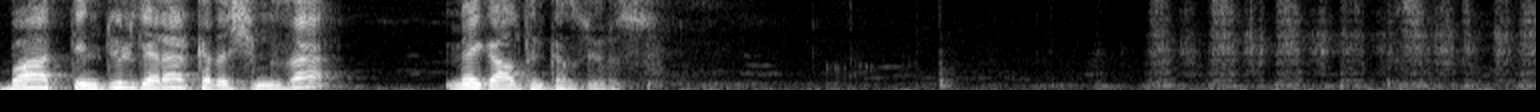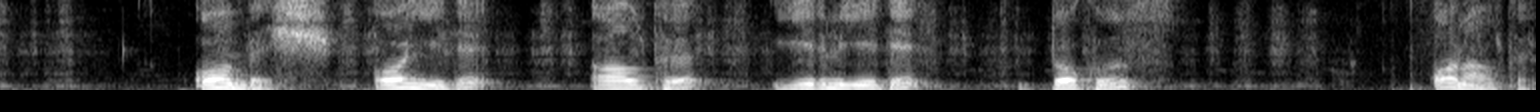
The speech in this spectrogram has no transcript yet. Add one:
Bahattin Dülger arkadaşımıza mega altın kazıyoruz. On beş, on yedi, altı, yirmi yedi, dokuz, on altı,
